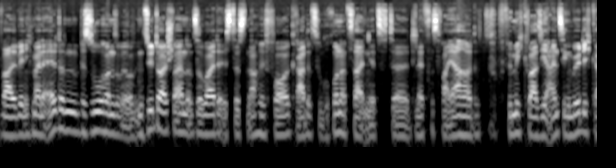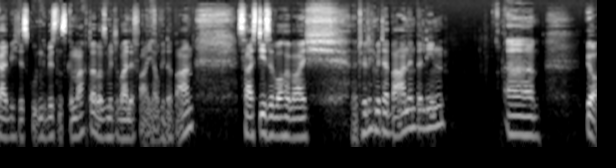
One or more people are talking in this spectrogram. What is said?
weil wenn ich meine Eltern besuche und so, in Süddeutschland und so weiter, ist das nach wie vor, gerade zu Corona-Zeiten jetzt äh, die letzten zwei Jahre, für mich quasi die einzige Möglichkeit, wie ich das guten Gewissens gemacht habe. Also mittlerweile fahre ich auch wieder Bahn. Das heißt, diese Woche war ich natürlich mit der Bahn in Berlin. Ähm, ja,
